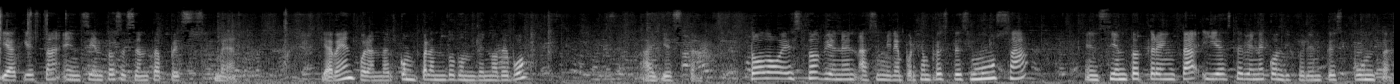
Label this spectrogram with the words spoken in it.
Y aquí está en 160 pesos. Vean. Ya ven, por andar comprando donde no debo. Ahí está. Todo esto vienen así, miren, por ejemplo, este es Musa en 130 y este viene con diferentes puntas.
